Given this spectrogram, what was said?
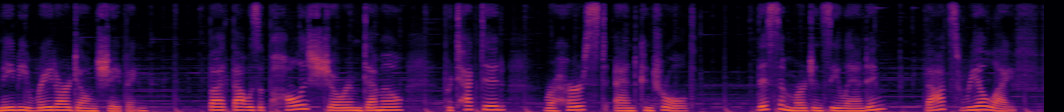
maybe radar dome shaping. But that was a polished showroom demo, protected, rehearsed, and controlled. This emergency landing, that's real life.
